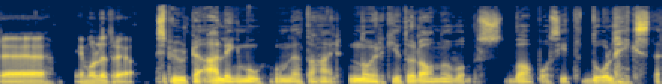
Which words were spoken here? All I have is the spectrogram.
i Molde-trøya. Jeg spurte Erling Moe om dette her, når Kitolano var på sitt dårligste.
